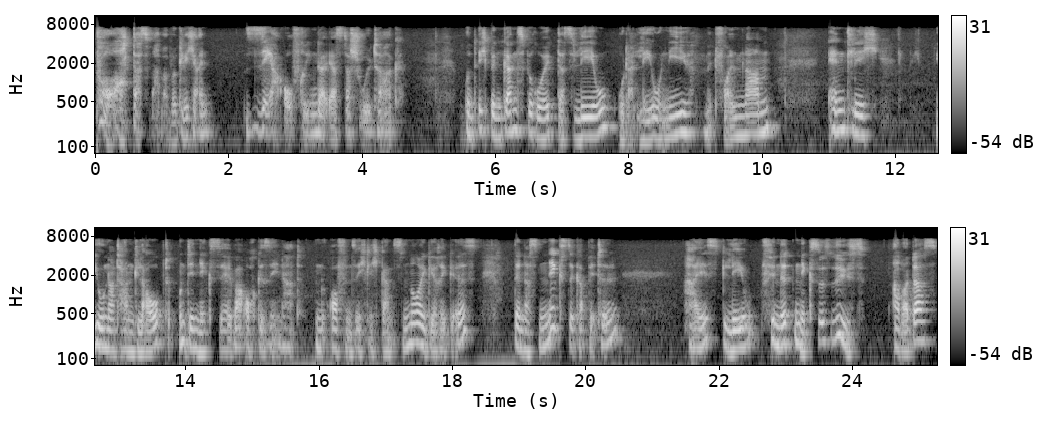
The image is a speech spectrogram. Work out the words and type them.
Boah, das war aber wirklich ein sehr aufregender erster Schultag. Und ich bin ganz beruhigt, dass Leo oder Leonie mit vollem Namen endlich Jonathan glaubt und den Nix selber auch gesehen hat und offensichtlich ganz neugierig ist, denn das nächste Kapitel heißt Leo findet Nixe süß. Aber das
